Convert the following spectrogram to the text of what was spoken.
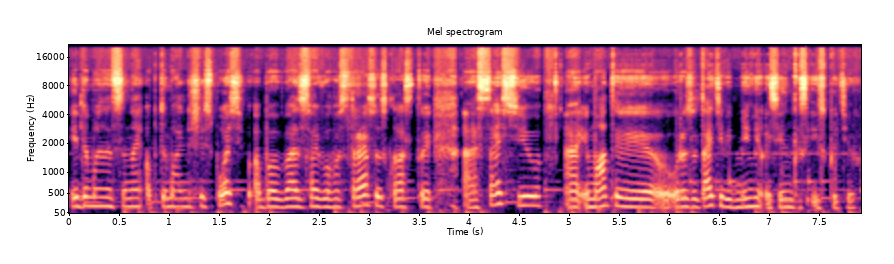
і для мене це найоптимальніший спосіб, аби без зайвого стресу скласти е, сесію е, і мати у результаті відмінні оцінки з іспитів.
